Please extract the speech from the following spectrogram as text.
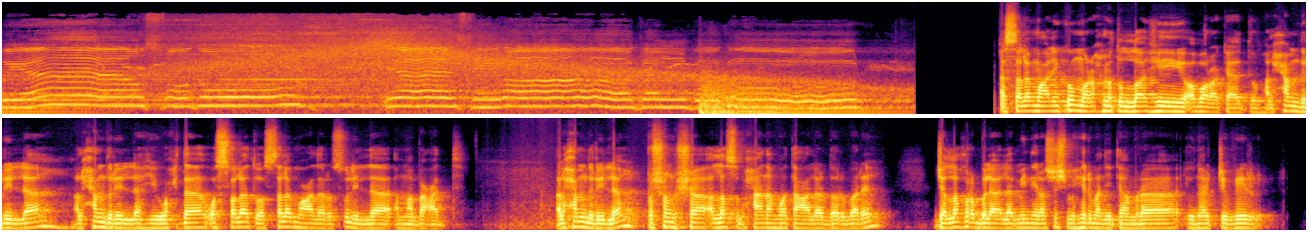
ضياء الصدور يا سراج البدور আসসালামু আলাইকুম রহমতুল্লাহি অবরাকাত আলহামদুলিল্লাহ আলহামদুলিল্লাহ ওয়াহদা ওয়াসসালাতু ওয়াসসালামু আলা রাসূলিল্লাহ আম্মা বাদ আলহামদুলিল্লাহ প্রশংসা আল্লাহ সুবহানাহু ওয়া তাআলার দরবারে যে আল্লাহ রাব্বুল আলামিনের অশেষ মেহেরবানিতে আমরা ইউনাইট টিভির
